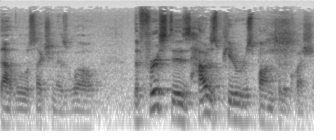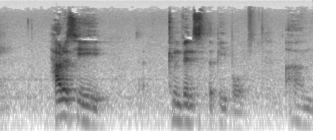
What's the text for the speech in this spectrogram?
that little section as well. The first is how does Peter respond to the question? How does he convince the people? Um,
